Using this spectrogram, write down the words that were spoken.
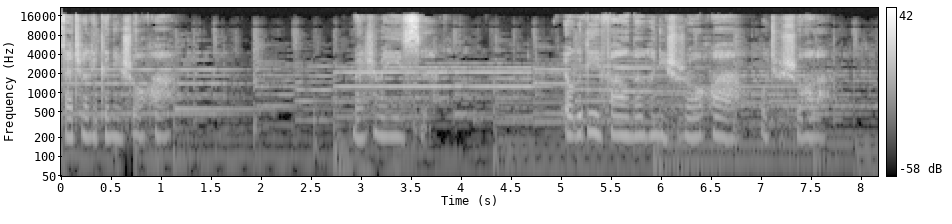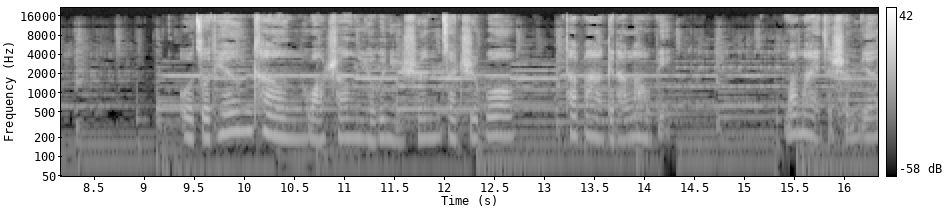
在这里跟你说话，没什么意思。有个地方能和你说说话，我就说了。我昨天看网上有个女生在直播，她爸给她烙饼，妈妈也在身边。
